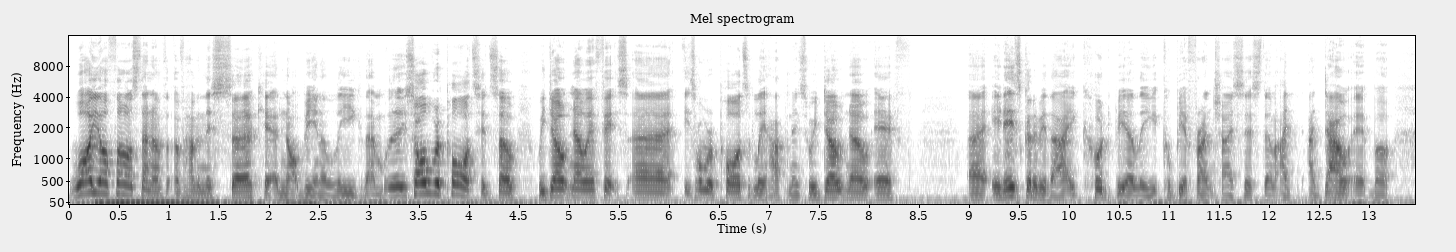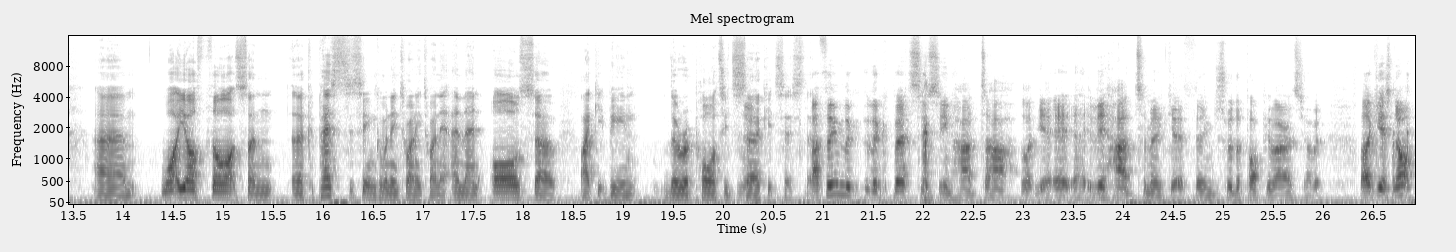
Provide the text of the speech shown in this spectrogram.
what are your thoughts then of, of having this circuit and not being a league? Then it's all reported, so we don't know if it's uh, it's all reportedly happening. So we don't know if uh, it is going to be that. It could be a league. It could be a franchise system. I, I doubt it, but um, what are your thoughts on the capacity scene coming in 2020, and then also like it being the reported circuit system? I think the, the competitive scene had to ha- like yeah, it, they had to make it a thing just with the popularity of it. Like it's not,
